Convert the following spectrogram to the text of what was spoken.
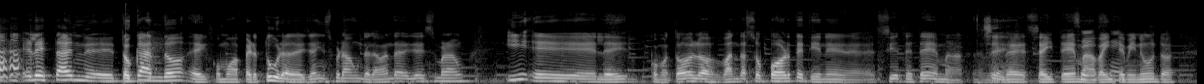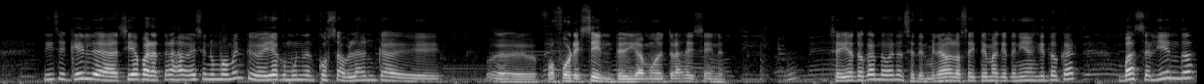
él está en, eh, tocando eh, como apertura de James Brown, de la banda de James Brown, y eh, le- como todos los bandas soporte, tiene siete temas, Sí. seis temas, Sí, 20 sí. minutos. Dice que él hacía para atrás a veces en un momento y veía como una cosa blanca eh, eh, fosforescente, digamos, detrás de escena. Seguía tocando, bueno, se terminaron los seis temas que tenían que tocar, va saliendo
